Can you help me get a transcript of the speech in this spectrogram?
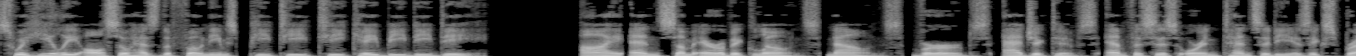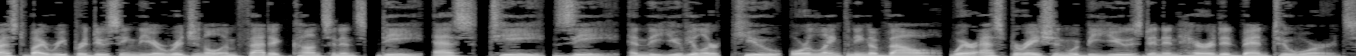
Swahili also has the phonemes pttkbdd, I n some Arabic loans nouns, verbs, adjectives emphasis or intensity is expressed by reproducing the original emphatic consonants, d, s, t, z, and the uvular, q, or lengthening of vowel, where aspiration would be used in inherited Bantu words.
